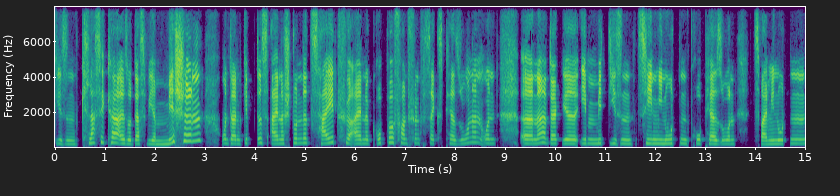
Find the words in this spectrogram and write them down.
diesen Klassiker, also dass wir mischen und dann gibt es eine Stunde Zeit für eine Gruppe von fünf, sechs Personen und äh, ne, da eben mit diesen zehn Minuten pro Person zwei Minuten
